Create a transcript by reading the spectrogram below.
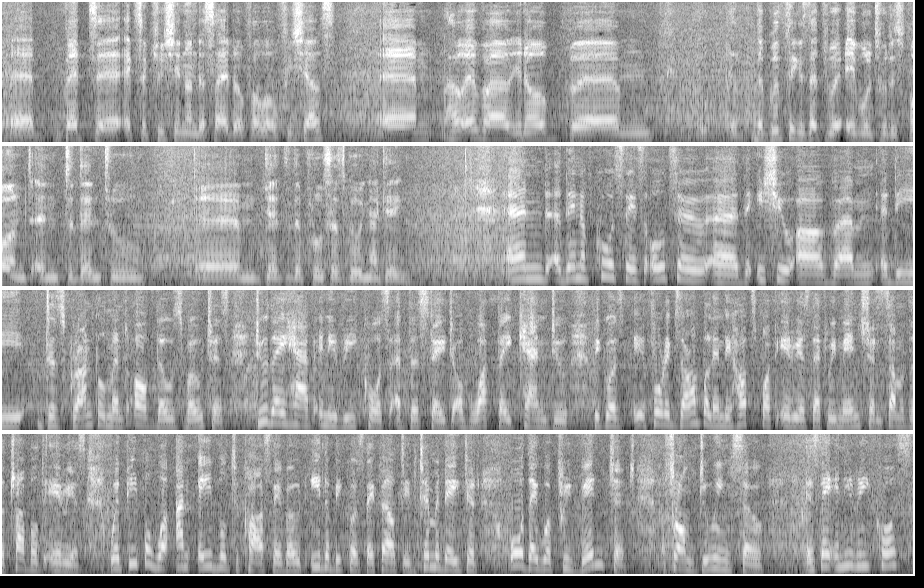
uh, bad uh, execution on the side of our officials. Um, however, you know, um, the good thing is that we're able to respond and then to um, get the process going again. And then, of course, there's also uh, the issue of um, the disgruntlement of those voters. Do they have any recourse at this stage of what they can do? Because, eh, for example, in the hotspot areas that we mentioned, some of the troubled areas, where people were unable to cast their vote either because they felt intimidated or they were prevented from doing so, is there any recourse?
